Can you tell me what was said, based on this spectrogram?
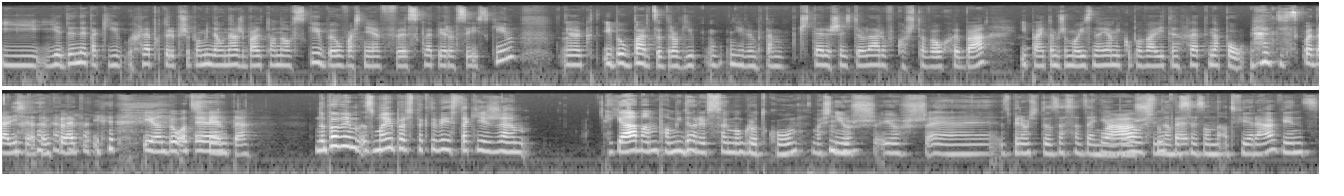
I jedyny taki chleb, który przypominał nasz baltonowski, był właśnie w sklepie rosyjskim i był bardzo drogi, nie wiem, tam 4-6 dolarów kosztował chyba. I pamiętam, że moi znajomi kupowali ten chleb na pół, składali się na ten chleb i, on był od święta. No powiem, z mojej perspektywy jest taki, że ja mam pomidory w swoim ogródku. Właśnie mhm. już, już e, zbieram się do zasadzenia, wow, bo już super. nowy sezon otwiera, więc,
